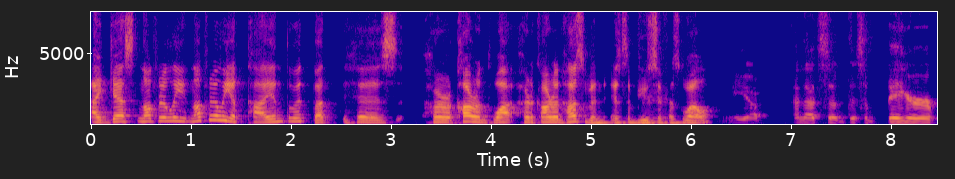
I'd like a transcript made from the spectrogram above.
I guess, not really, not really a tie into it, but his her current her current husband is abusive mm-hmm. as well. Yep, and that's a that's a bigger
